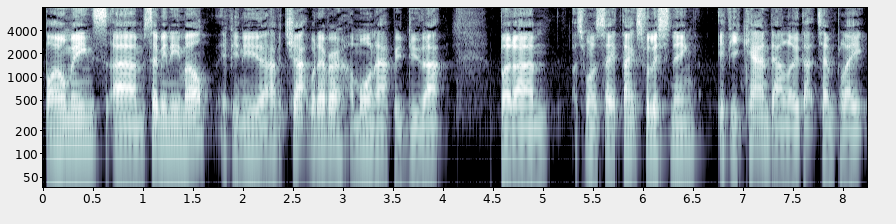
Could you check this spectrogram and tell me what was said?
by all means, um, send me an email if you need to have a chat, whatever. I'm more than happy to do that. But um, I just want to say thanks for listening. If you can download that template,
